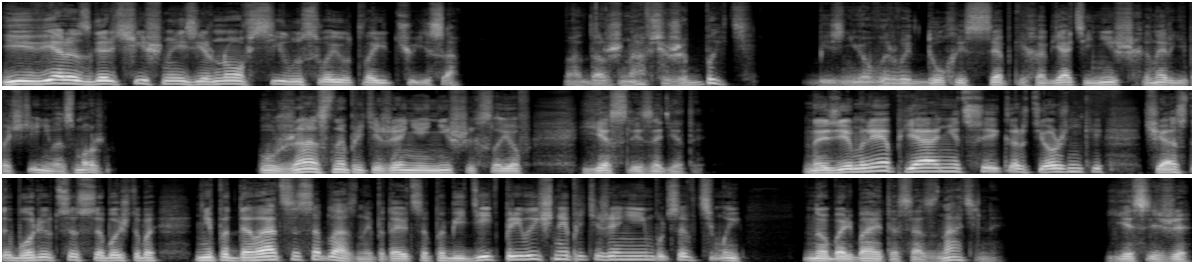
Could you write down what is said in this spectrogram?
и вера с горчишное зерно в силу свою творит чудеса. Она должна все же быть. Без нее вырвать дух из цепких объятий низших энергий почти невозможно. Ужасно притяжение низших слоев, если задеты. На земле пьяницы и картежники часто борются с собой, чтобы не поддаваться соблазну и пытаются победить привычное притяжение импульсов тьмы. Но борьба эта сознательная. Если же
